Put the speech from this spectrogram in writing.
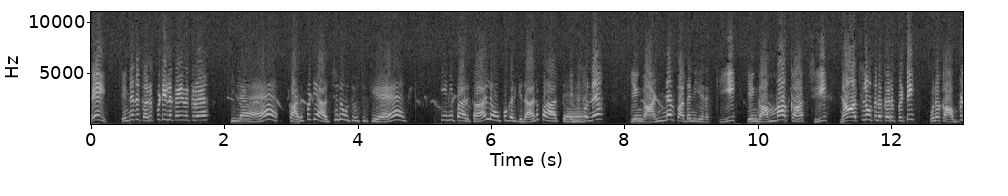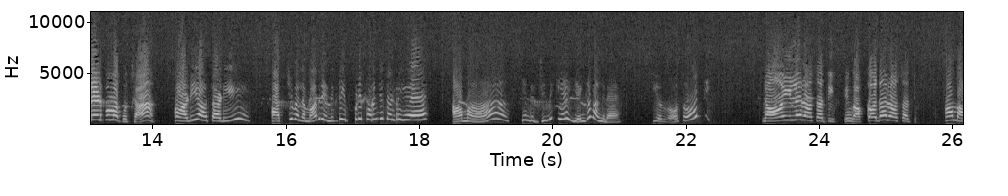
ஏய் என்னது கருப்பட்டியில கை வைக்கிற? இல்ல கருப்பட்டி அச்சுல ஊத்தி வச்சிருக்கியே. இனிப்பா இருக்கா இல்ல உப்பு கறிக்குதான்னு பார்த்தேன். என்ன சொன்ன? எங்க அண்ணன் பதனி இறக்கி எங்க அம்மா காய்ச்சி நான் அச்சுல ஊத்தின கருப்பெட்டி உனக்கு அவ்வளவு எழுப்பமா போச்சா? அடி ஆத்தாடி அச்சு வெல்ல மாதிரி இருந்துகிட்டு இப்படி பொறிஞ்சு தள்ளுறியே? ஆமா இந்த ஜிமிக்கிய எங்க வாங்குன? ரோசாத்தி. நான் இல்ல ராசாத்தி. எங்க அக்கா தான் ராசாத்தி. ஆமா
